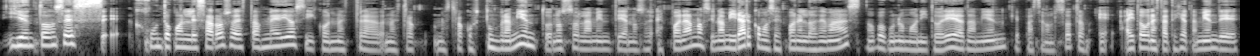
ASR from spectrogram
y entonces, eh, junto con el desarrollo de estos medios y con nuestra, nuestra, nuestro acostumbramiento, no solamente a, nos, exponernos, sino a mirar cómo se exponen los demás, ¿no? porque uno monitorea también qué pasa con los otros. Eh, hay toda una estrategia también de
